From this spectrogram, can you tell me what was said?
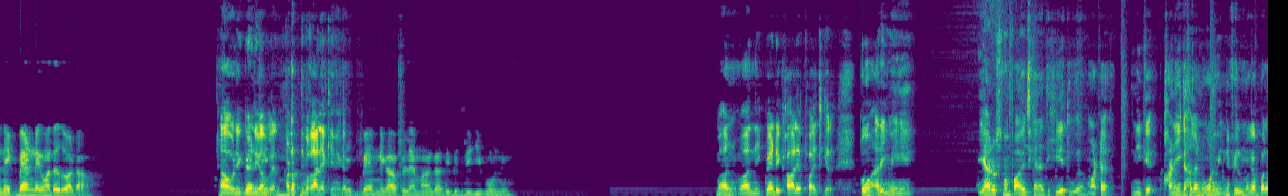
නෙක් බෑන්් එක මතක වටාව නෙක් බෑන්් ගවල මටත් තිබ කාලයක් එක. බෑන්් කාපල මාගා තිබි ත්‍රීජී ෆෝන් මන් වා නික්වෑන්ඩ කාලය පාචි කර. කෝ හරි මේ යාරුස්ම පාවිච් කන ඇති හේතුව මට මේක කනේ ගහ නොන වන්න ෆිල්ම් එකක් බල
